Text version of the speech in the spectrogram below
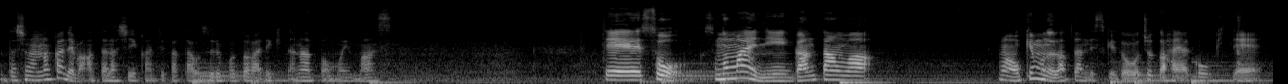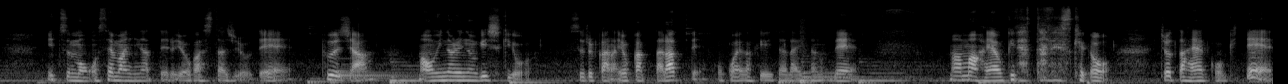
私の中では新しい感じ方をすることができたなと思います。でそうその前に元旦はまあお着物だったんですけどちょっと早く起きていつもお世話になってるヨガスタジオでプージャ、まあ、お祈りの儀式をするからよかったらってお声がけいただいたのでまあまあ早起きだったんですけどちょっと早く起きて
